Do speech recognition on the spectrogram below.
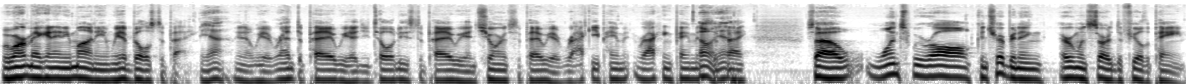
we weren't making any money and we had bills to pay. Yeah. You know, we had rent to pay, we had utilities to pay, we had insurance to pay, we had racking payment, racking payments Oh, to yeah. pay. So once we were all contributing, everyone started to feel the pain.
